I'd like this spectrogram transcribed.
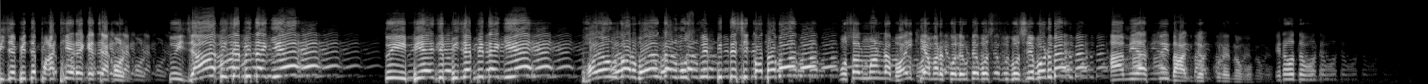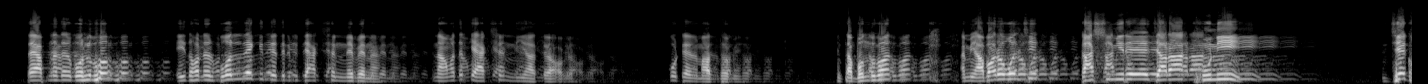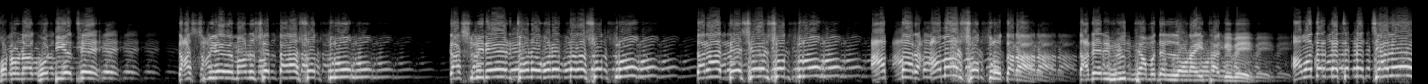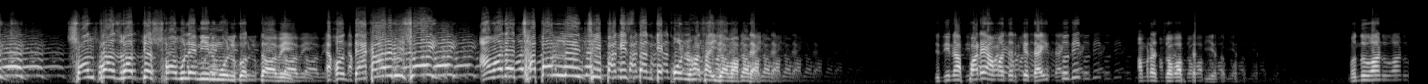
বিজেপিতে পাঠিয়ে রেখেছে এখন। তুই যা বিজেপিতে গিয়ে, তুই বিজেপিতে গিয়ে ভয়ঙ্কর ভয়ঙ্কর মুসলিম বিদ্বেষী কথা বল, মুসলমানরা ভয় কি আমার কোলে উঠে বসে পড়বে, আমি আর তুই ভাগযোগ করে নেব। এটা হতে পারে। তাই আপনাদের বলব, এই ধরনের বললে কিন্তু এদের বিরুদ্ধে অ্যাকশন নেবে না। না, আমাদেরকে অ্যাকশন নিয়ে আসতে হবে কোর্টের মাধ্যমে। তা বন্ধুগণ, আমি আবারও বলছি, কাশ্মীরে যারা খুনি, যে ঘটনা ঘটিয়েছে কাশ্মীরের মানুষের তারা শত্রু, কাশ্মীরের জনগণের তারা শত্রু, তারা দেশের শত্রু, আপনার, আমার শত্রু তারা। তাদের বিরুদ্ধে আমাদের লড়াই থাকবে। আমাদের কাছে একটা চ্যালেঞ্জ সন্ত্রাসবাদকে সমূলে নির্মূল করতে হবে। এখন দেখার বিষয়, আমাদের ছাপান্ন ইঞ্চি পাকিস্তানকে কোন ভাষায় জবাব দেয়? যদি না পারে আমাদেরকে দায়িত্ব দিক, আমরা জবাবটা দিয়ে দেবো। বন্ধুগণ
